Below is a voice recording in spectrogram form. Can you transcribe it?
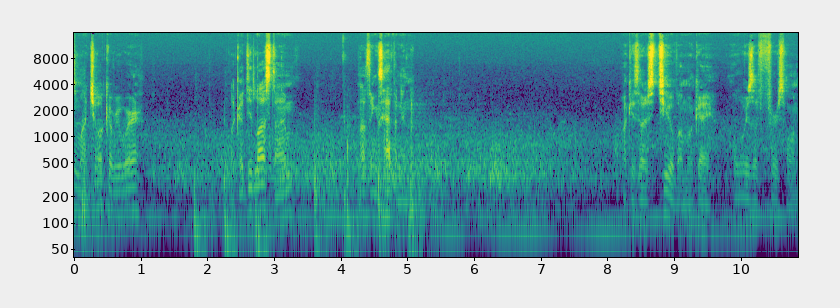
using my chalk everywhere. Like I did last time. Nothing's happening. Okay, so there's two of them, okay. Well, where's the first one?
